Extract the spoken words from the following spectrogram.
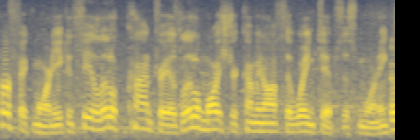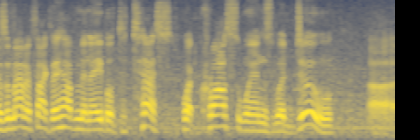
perfect morning. You can see a little contrails, a little moisture coming off the wingtips this morning. As a matter of fact, they haven't been able to test what crosswinds would do uh,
